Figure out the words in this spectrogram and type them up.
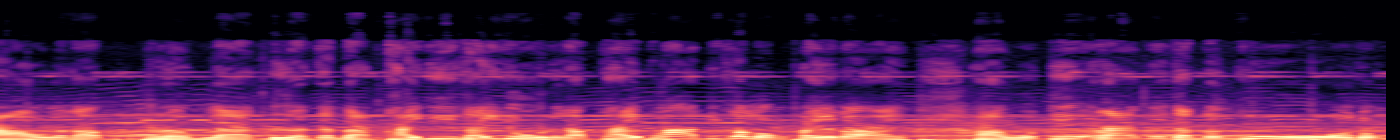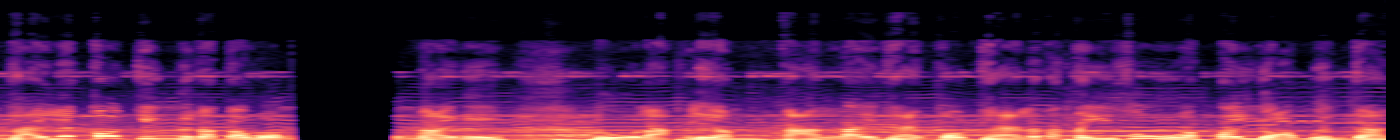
เอาแล้วครับ เริ่มแรกเดือดกันแบบใครดีใครอยู่นะครับ ใครพลาดนี่ก็ลงไปได้ อาวุธนี้แรงด้วยกันทั้งคู่ โอ้ธงชัยเล็กก็จริงนะครับ แต่วงในนี่ ดูหลักเหลี่ยม การไล่แขนกดแขนแล้วก็ตีสู้ครับไม่ยอมเหมือนกัน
